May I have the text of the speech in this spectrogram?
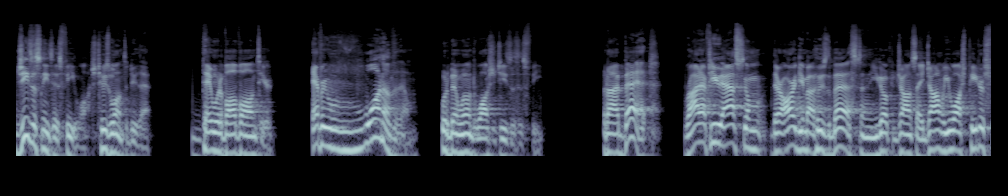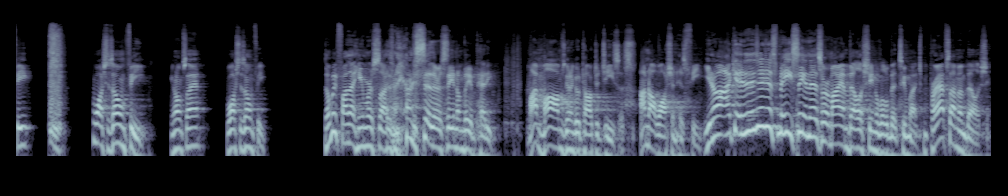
Jesus needs his feet washed, who's willing to do that? They would have all volunteered. Every one of them would have been willing to wash Jesus' feet. But I bet right after you ask them, they're arguing about who's the best, and you go up to John and say, John, will you wash Peter's feet? wash his own feet. You know what I'm saying? Wash his own feet. Nobody find that humorous side of me. I'm just sitting there seeing them being petty. My mom's going to go talk to Jesus. I'm not washing his feet. You know, I can, is it just me seeing this, or am I embellishing a little bit too much? Perhaps I'm embellishing.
